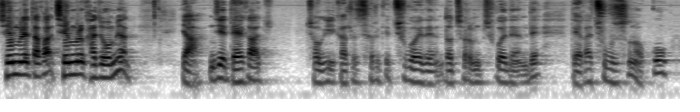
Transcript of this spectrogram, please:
재물에다가 재물을 가져오면 야 이제 내가 저기 가서 저렇게 죽어야 되는 너처럼 죽어야 되는데 내가 죽을 수는 없고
